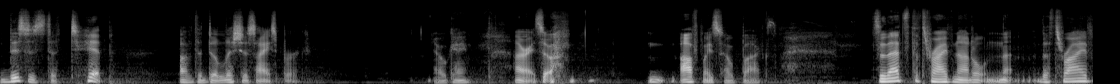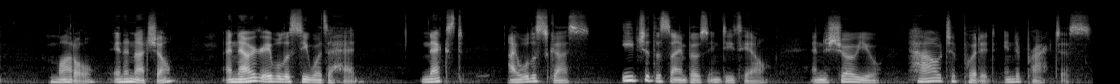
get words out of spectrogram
this is the tip of the delicious iceberg. Okay? All right, so off my soapbox. So that's the Thrive model, the Thrive model in a nutshell. And now you're able to see what's ahead. Next, I will discuss each of the signposts in detail and to show you how to put it into practice.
